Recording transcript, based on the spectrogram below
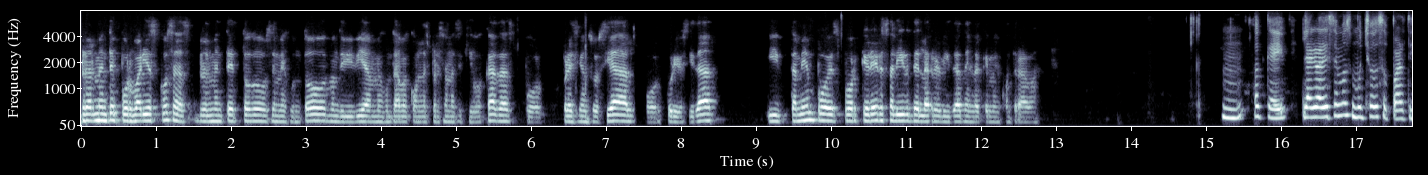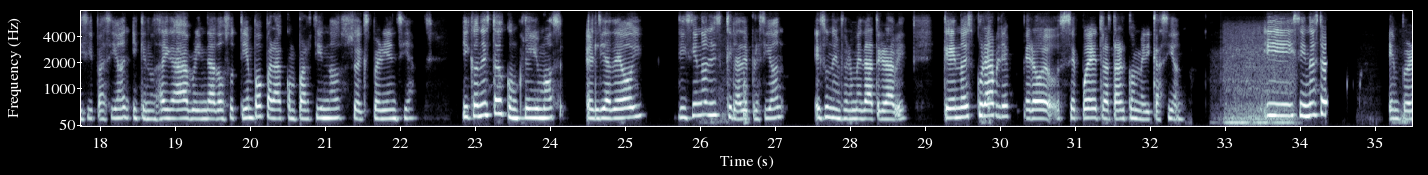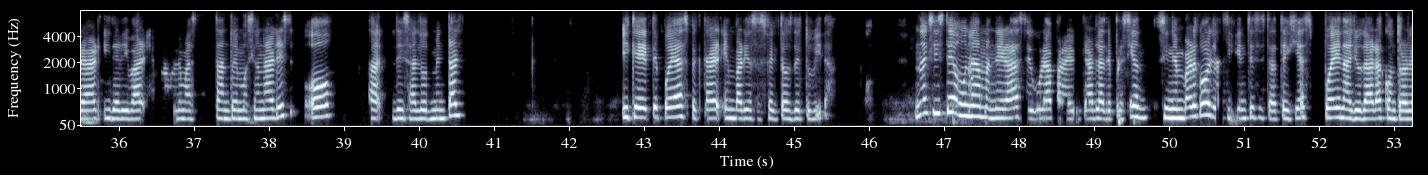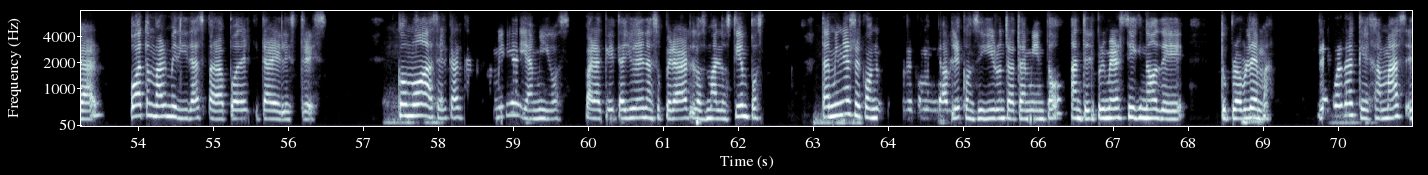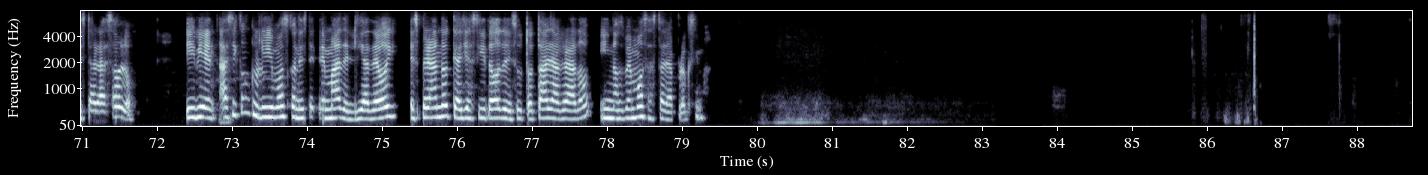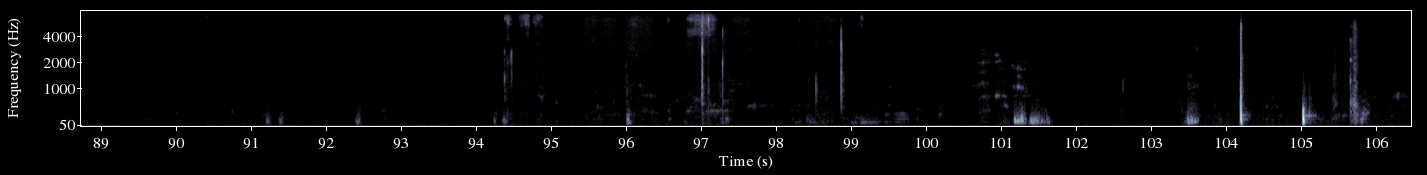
Realmente por varias cosas, realmente todo se me juntó, donde vivía me juntaba con las personas equivocadas, por presión social, por curiosidad y también pues por querer salir de la realidad en la que me encontraba. Mm, ok, le agradecemos mucho su participación y que nos haya brindado su tiempo para compartirnos su experiencia. Y con esto concluimos el día de hoy diciéndoles que la depresión es una enfermedad grave, que no es curable, pero se puede tratar con medicación. Y si no está empeorar y derivar en problemas tanto emocionales o de salud mental y que te puede afectar en varios aspectos de tu vida. No existe una manera segura para evitar la depresión. Sin embargo, las siguientes estrategias pueden ayudar a controlar o a tomar medidas para poder quitar el estrés, como acercarte familia y amigos para que te ayuden a superar los malos tiempos. También es recomendable conseguir un tratamiento ante el primer signo de tu problema. Recuerda que jamás estarás solo. Y bien, así concluimos con este tema del día de hoy, esperando que haya sido de su total agrado y nos vemos hasta la próxima.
